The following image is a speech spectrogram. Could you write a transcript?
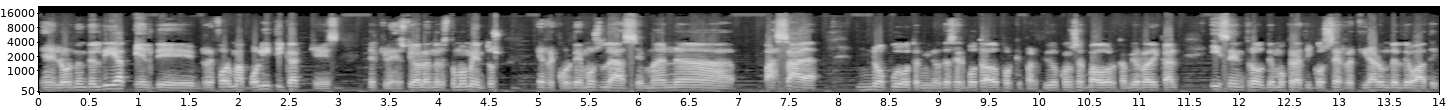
en el orden del día. El de reforma política, que es del que les estoy hablando en estos momentos, eh, recordemos la semana pasada no pudo terminar de ser votado porque Partido Conservador, Cambio Radical y Centro Democrático se retiraron del debate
